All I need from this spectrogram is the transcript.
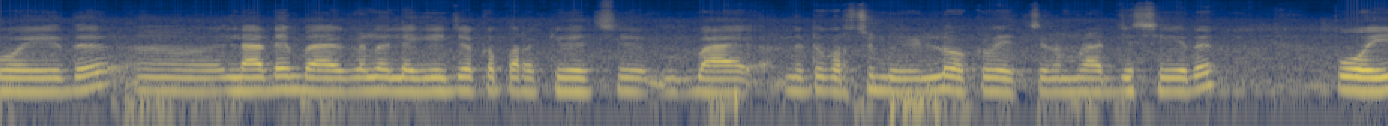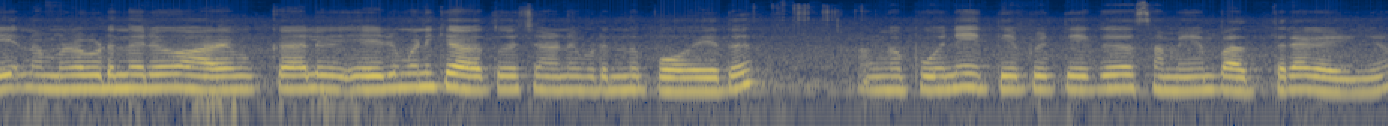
പോയത്. എല്ലാവരുടെയും ബാഗുകൾ ലഗേജൊക്കെ പറക്കി വെച്ച് ബാഗ് എന്നിട്ട് കുറച്ച് വെള്ളമൊക്കെ വെച്ച് നമ്മൾ അഡ്ജസ്റ്റ് ചെയ്ത് പോയി. നമ്മൾ ഇവിടുന്ന് ഒരു ആറേ മുക്കാൽ ഏഴ് മണിക്കകത്ത് വെച്ചാണ് ഇവിടുന്ന് പോയത്. അങ്ങ് പൂനെ എത്തിയപ്പോഴത്തേക്ക് സമയം പത്തര കഴിഞ്ഞു.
